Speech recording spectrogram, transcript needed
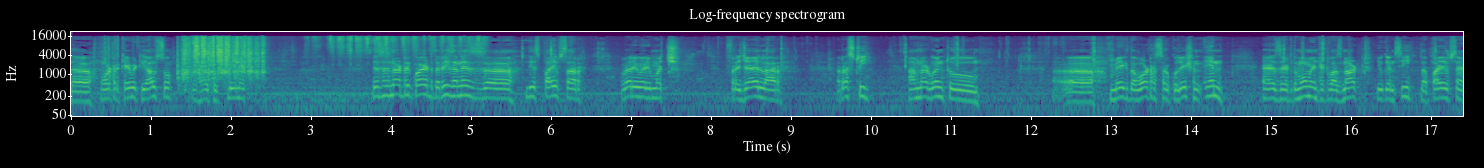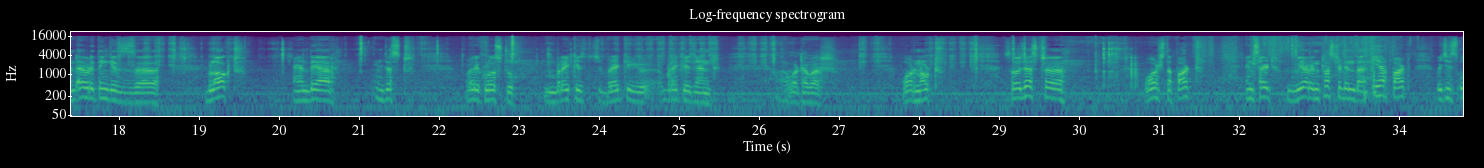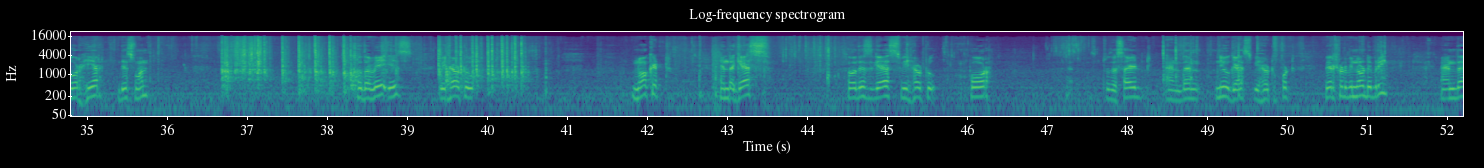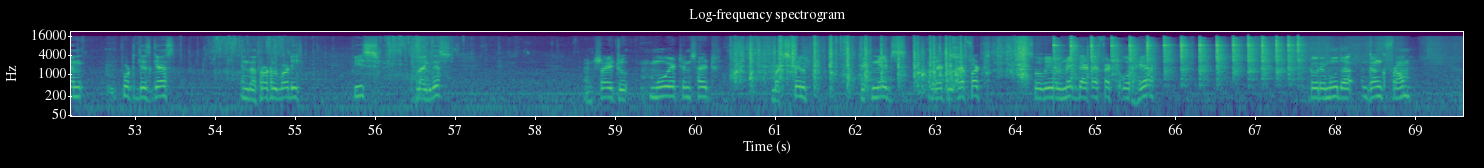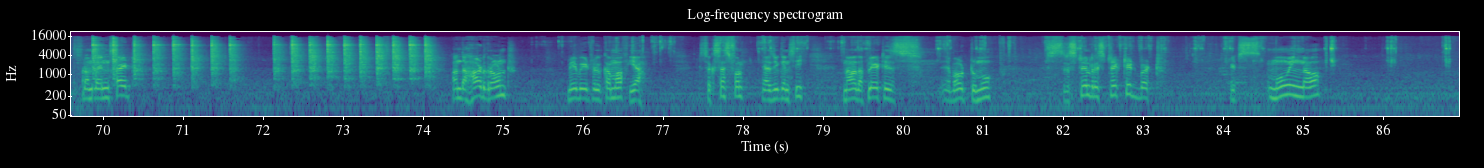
the water cavity also. We have to clean it. This is not required. The reason is uh, these pipes are very very much fragile or rusty. I'm not going to uh, make the water circulation in as at the moment it was not. You can see the pipes and everything is uh, blocked and they are just very close to breakage breakage breakage and whatever worn out so just uh, wash the part inside we are interested in the air part which is over here this one. So the way is we have to knock it in the gas. So this gas we have to pour to the side and then new gas we have to put. There should be no debris and then put this gas in the throttle body piece like this and try to move it inside but still it needs a little effort. So we will make that effort over here to remove the gunk from from the inside on the hard ground. Maybe it will come off. Yeah successful as you can see. Now the plate is about to move. It's still restricted but it's moving now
